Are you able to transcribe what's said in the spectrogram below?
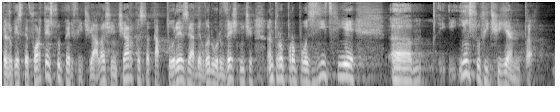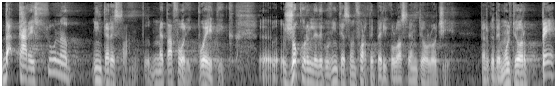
Pentru că este foarte superficială și încearcă să captureze adevăruri veșnice într-o propoziție uh, insuficientă, dar care sună interesant, metaforic, poetic. Uh, jocurile de cuvinte sunt foarte periculoase în teologie, pentru că de multe ori pe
